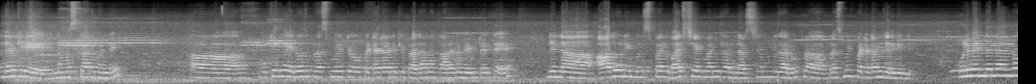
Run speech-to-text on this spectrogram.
అందరికీ నమస్కారం అండి. ముఖ్యంగా ఈరోజు ప్రెస్ మీట్ పెట్టడానికి ప్రధాన కారణం ఏమిటంటే నిన్న ఆదోని మున్సిపల్ వైస్ చైర్మన్ గారు నరసింహులు గారు ప్ర- ప్రెస్ మీట్ పెట్టడం జరిగింది. పులివెందులలో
